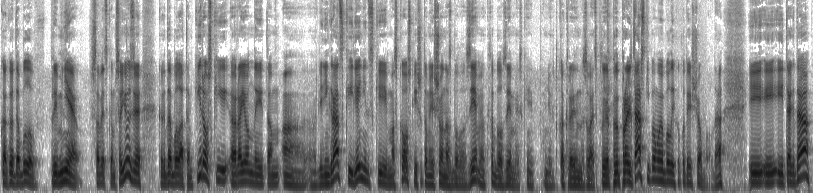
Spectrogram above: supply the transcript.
как это было при мне в Советском Союзе, когда была там Кировский районный, там а, Ленинградский, Ленинский, Московский, что там еще у нас было, Зем... кто был Земельский, помню, как район называется, Пролетарский, по-моему, был, и какой-то еще был, да, и, и, и тогда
